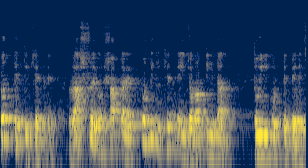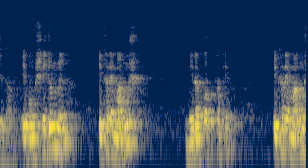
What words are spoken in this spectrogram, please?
প্রত্যেকটি ক্ষেত্রে রাষ্ট্র এবং সরকারের প্রতিটি ক্ষেত্রে এই জবাবদিহিতা তৈরি করতে পেরেছে তারা। এবং সেজন্যই এখানে মানুষ নিরাপদ থাকে। এখানে মানুষ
